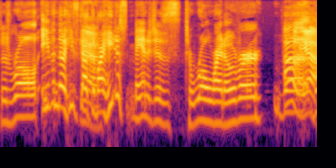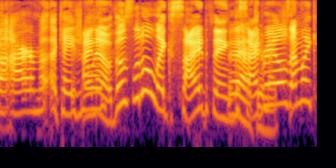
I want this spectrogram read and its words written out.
just rolled, even though he's got the Yeah. bar, he just manages to roll right over the, Oh, yeah. the arm occasionally. I know those little like side things, the side rails. I'm like,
